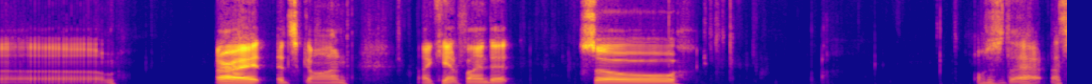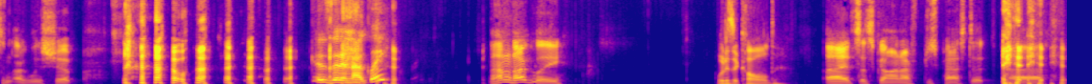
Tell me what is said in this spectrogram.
Um, all right, it's gone. I can't find it. So, what is that? That's an ugly ship. Is it an ugly? Not an ugly. what is it called? Uh, it's it's gone. I've just passed it.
